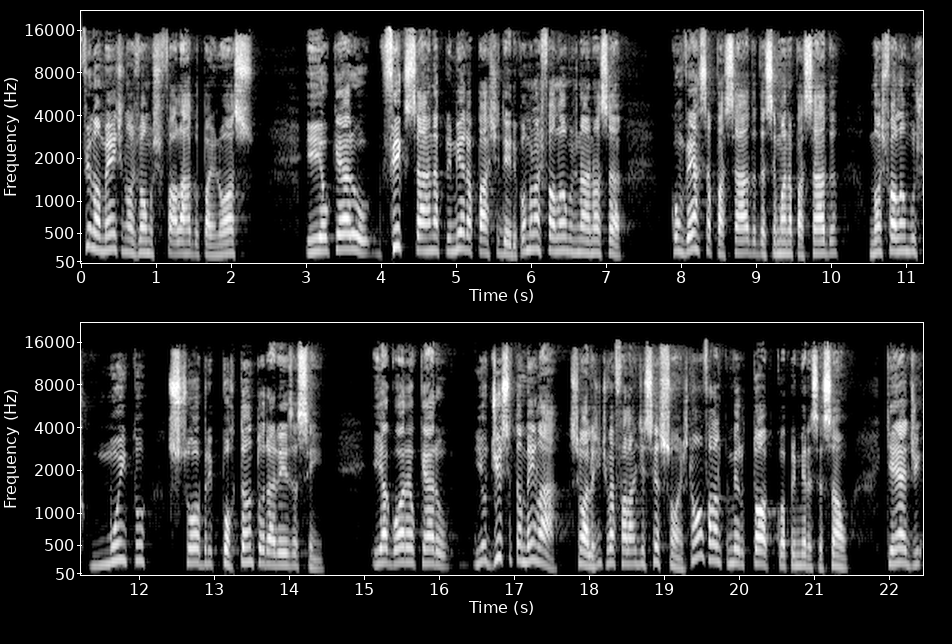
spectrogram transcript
Finalmente, nós vamos falar do Pai Nosso e eu quero fixar na primeira parte dele. Como nós falamos na nossa conversa passada, da semana passada, nós falamos muito sobre, portanto, orareis assim. E agora eu quero, e eu disse também lá, assim, olha, a gente vai falar de sessões. Então vamos falar do primeiro tópico, a primeira sessão, que é de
